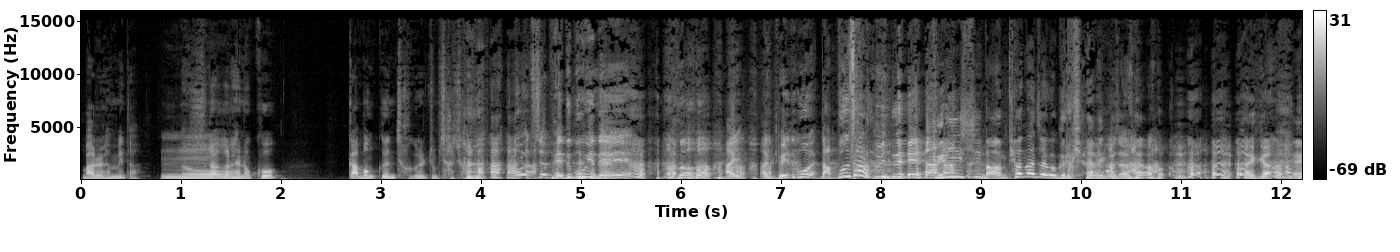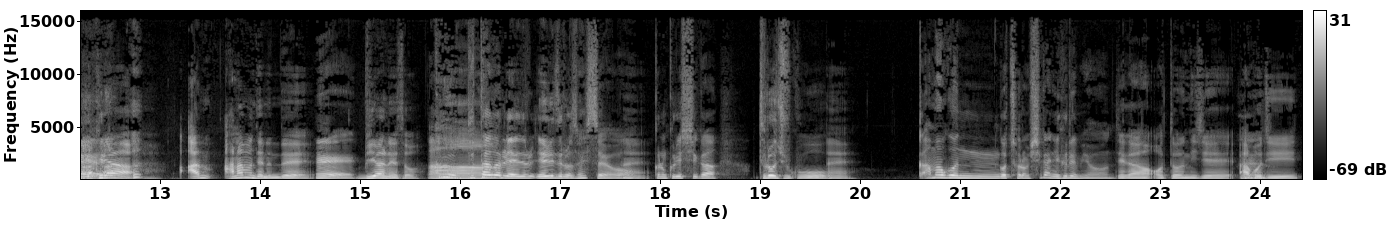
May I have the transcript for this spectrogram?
말을 합니다. 음. 어. 수락을 해놓고 까먹은 척을 좀 자주 하는 편이에요. 어, 진짜 배드보이네. 어, 아니, 아니, 배드보이, 나쁜 사람이네. 그린 씨 마음 편하자고 그렇게 하는 거잖아요. 그러니까 네. 그냥 안, 안 하면 되는데 예. 미안해서. 그 아. 부탁을 예를, 예를 들어서 했어요. 네. 그럼 그리 씨가 들어주고 네. 까먹은 것처럼 시간이 흐르면 제가 어떤 이제 아버지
